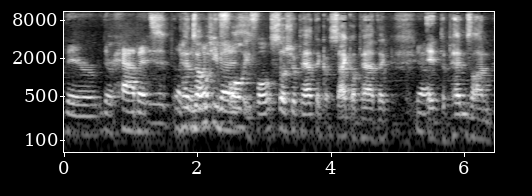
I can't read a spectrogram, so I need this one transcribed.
their their habits. It depends so on what you guys- fall. You fall sociopathic or psychopathic. Yeah. It depends on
